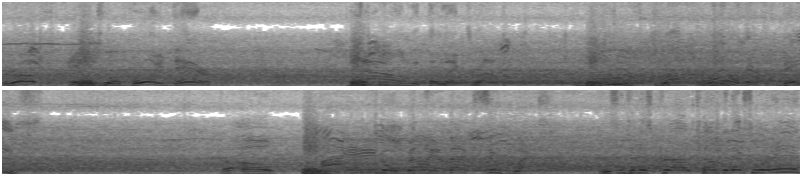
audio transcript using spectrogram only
The ropes. Able to avoid there. Down with the leg drop. Ooh, dropped right on their face. Uh-oh. High angle belly and back suplex. Listen to this crowd count the next one in.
